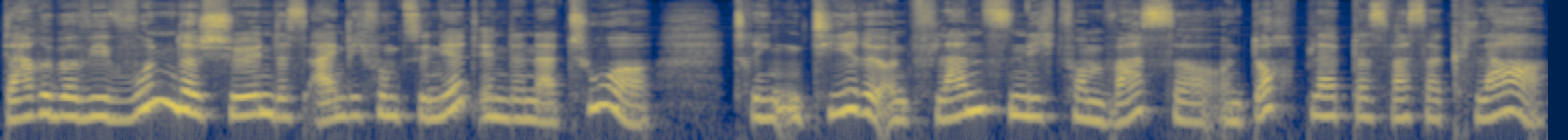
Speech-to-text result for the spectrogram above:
darüber, wie wunderschön das eigentlich funktioniert in der Natur. Trinken Tiere und Pflanzen nicht vom Wasser und doch bleibt das Wasser klar.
